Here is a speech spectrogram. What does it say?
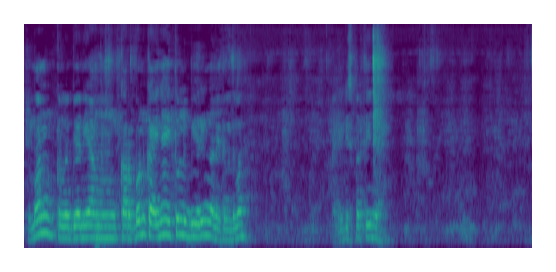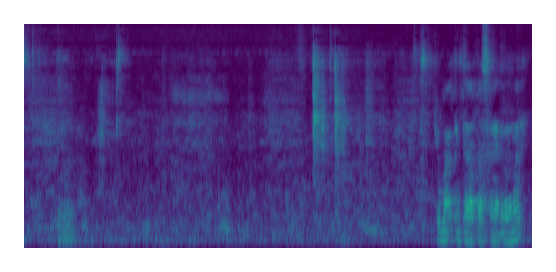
Cuman kelebihan yang karbon kayaknya itu lebih ringan ya teman-teman. Nah, jadi seperti ini. Coba kita pasang ya teman-teman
